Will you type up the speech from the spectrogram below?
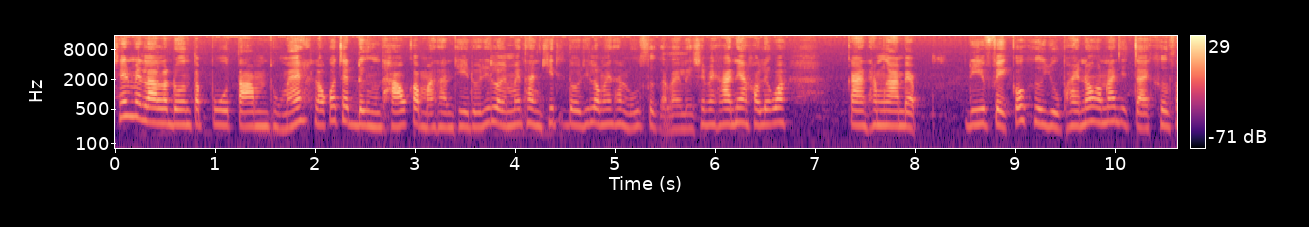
เช่นเวลาเราโดนตะปูตำถูกไหมเราก็จะดึงเท้ากลับมาทันทีโดยที่เราไม่ทันคิดโดยที่เราไม่ทันรู้สึกอะไรเลยใช่ไหมคะเนี่ยเขาเรียกว่าการทำงานแบบดีเฟกก็คืออยู่ภายนอกอำนาจจิตใจ คือส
